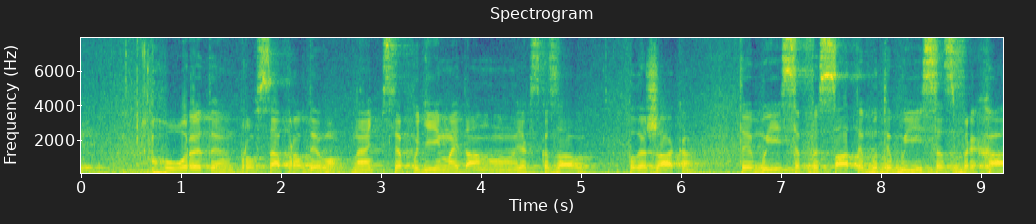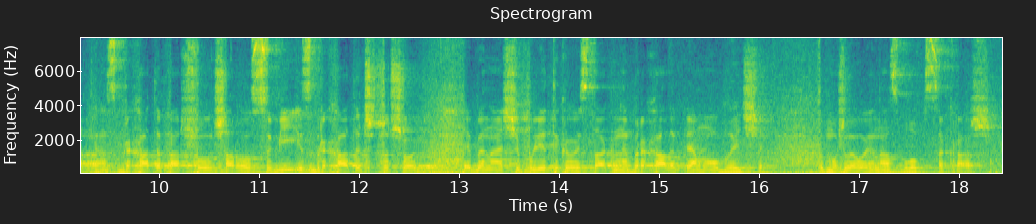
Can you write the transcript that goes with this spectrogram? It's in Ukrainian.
говорити про все правдиво. Навіть після події Майдану, як сказав Полежака, ти боїшся писати, бо ти боїшся збрехати. Збрехати першу чергу собі і збрехати читачові. Якби наші політики ось так не брехали прямо обличчя, то можливо і нас було б все краще.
